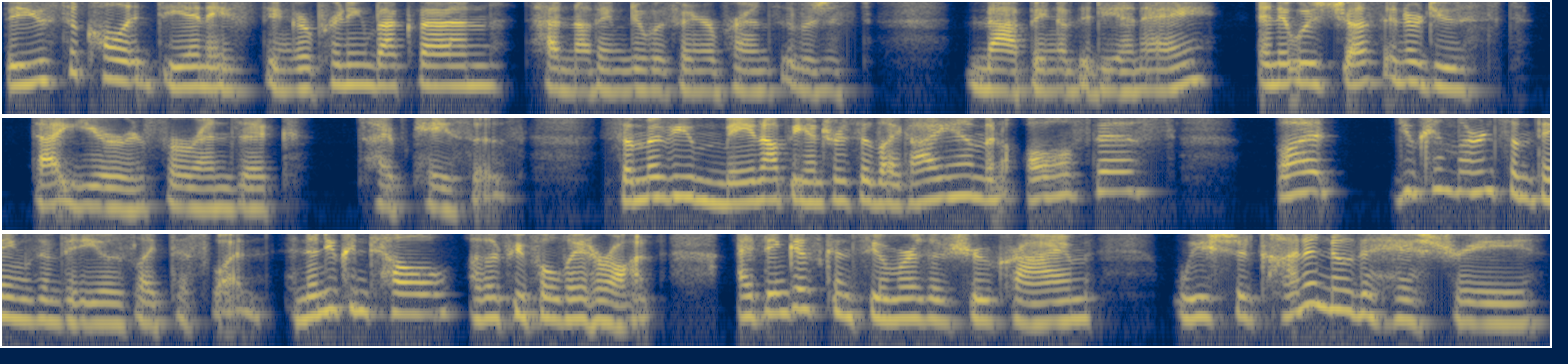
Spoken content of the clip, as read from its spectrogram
They used to call it DNA fingerprinting back then, had nothing to do with fingerprints. It was just mapping of the DNA. And it was just introduced that year in forensic type cases. Some of you may not be interested, like I am, in all of this, but you can learn some things in videos like this one. And then you can tell other people later on. I think as consumers of true crime, we should kind of know the history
